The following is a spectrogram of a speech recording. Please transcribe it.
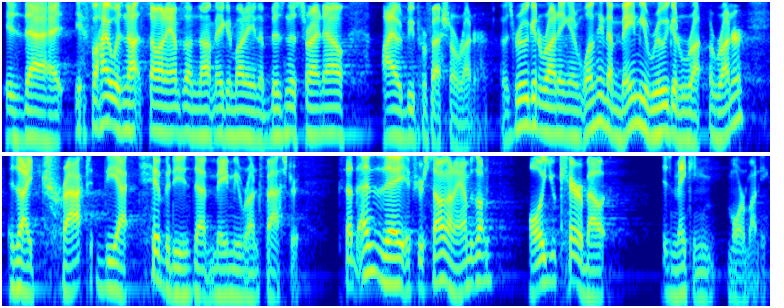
is that if I was not selling Amazon, not making money in a business right now, I would be a professional runner. I was really good at running, and one thing that made me a really good runner is I tracked the activities that made me run faster. Because at the end of the day, if you're selling on Amazon, all you care about is making more money.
